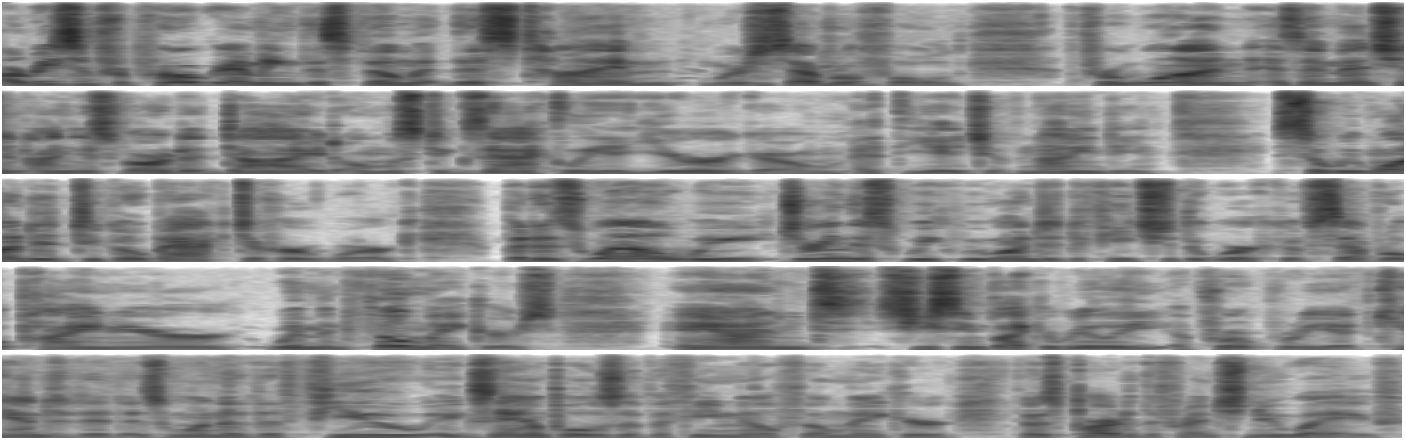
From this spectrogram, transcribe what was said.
Our reason for programming this film at this time were severalfold. Mm-hmm. For one, as I mentioned, Agnès Varda died almost exactly a year ago at the age of 90. So we wanted to go back to her work, but as well, we during this week we wanted to feature the work of several pioneer women filmmakers, and she seemed like a really appropriate candidate as one of the few examples of a female filmmaker that was part of the French New Wave.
